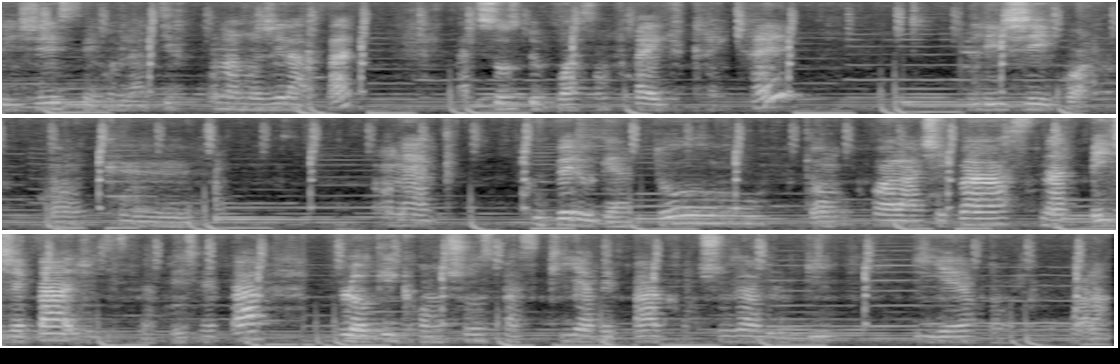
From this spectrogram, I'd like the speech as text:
léger, c'est relatif. On a mangé la pâte la sauce de poisson frais du crin-crin. Léger, quoi. Donc, euh, on a coupé le gâteau. Donc, voilà, j'ai pas snappé, j'ai pas, je dis snappé, je n'ai pas vlogué grand chose parce qu'il n'y avait pas grand chose à vlogger hier. Donc, voilà.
